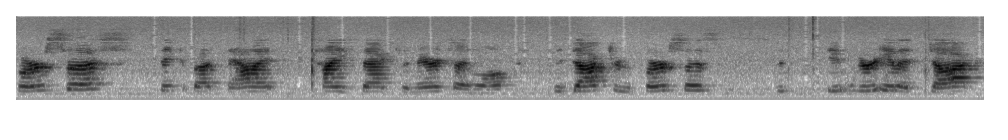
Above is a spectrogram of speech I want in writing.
births us, think about how it ties back to maritime law. The doctor who births us, the, it, we're in a dock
